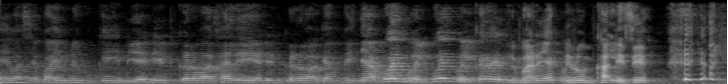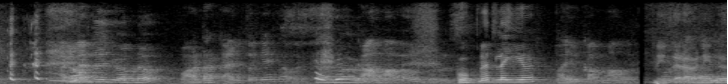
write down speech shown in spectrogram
આવ્યા છે બાયુને મૂકીને એડિટ કરવા ખાલી એડિટ કરવા કેમ કે ત્યાં બોલ બોલ બોલ બોલ કરે એટલે મારી એકની રૂમ ખાલી છે. કામ થઈ ગયું આપણે. હો. ભૂખ નથી લઈ ગયો નીંદર આવે નીંદર.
